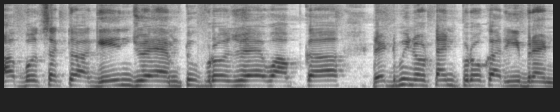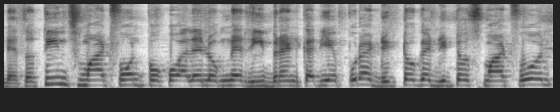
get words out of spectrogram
आप बोल सकते हो अगेन जो है M2 Pro जो है, वो आपका Redmi Note 9 Pro का रीब्रांड है। तो तीन स्मार्टफ़ोन पोको वाले लोग ने रीब्रांड करिए पूरा डिटो के डिटो स्मार्टफ़ोन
